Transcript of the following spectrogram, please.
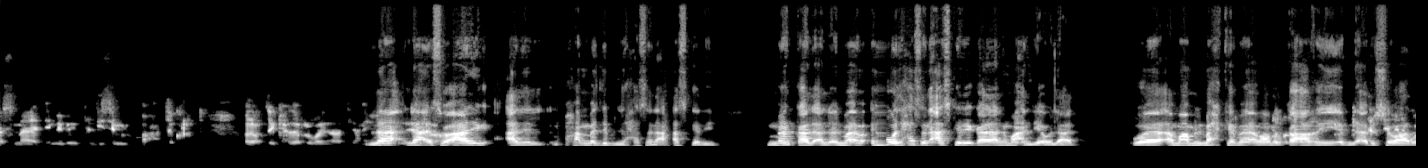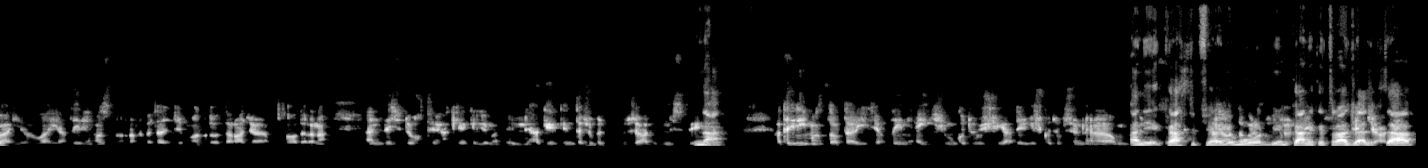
أسماء الأئمة بالاسم الواحد ذكرت. أعطيك احد الروايات يعني لا لا سؤالي على محمد بن الحسن العسكري. من قال انه هو الحسن العسكري قال أنا ما عندي أولاد. وأمام المحكمة أمام القاضي ابن أبي الشوارب. يعطيني مصدر أنا بسجل مصدر وتراجع المصادر أنا ليش أختي حكيك اللي اللي حكيك أنت شو بترجع بالنسبة لي؟ نعم. أعطيني مصدر تاريخي يعطيني أي شيء. من كتب الشيعة مش كتب سنة؟ أنا أنا كاتب في هالامور بإمكانك تراجع الكتاب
